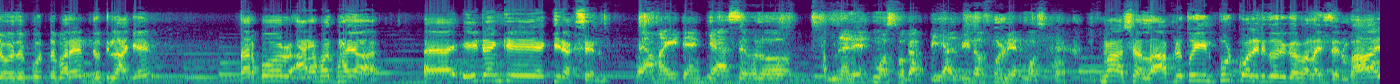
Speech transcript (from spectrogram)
যোগাযোগ করতে পারেন যদি লাগে। তারপর আরাফাত ভাইয়া এই ট্যাঙ্কে কি রাখছেন? আমার এই ট্যাঙ্কে আছে হলো আপনার red Moscow guppy albino full red Moscow. মাশাল্লাহ আপনি তো ইনপুট কোয়ালিটি তৈরি করে ফেলাইছেন ভাই।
